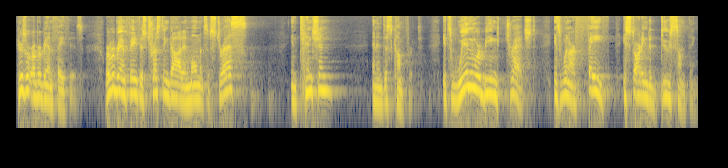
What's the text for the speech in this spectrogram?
Here's what rubber band faith is rubber band faith is trusting God in moments of stress, in tension, and in discomfort. It's when we're being stretched, is when our faith is starting to do something.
